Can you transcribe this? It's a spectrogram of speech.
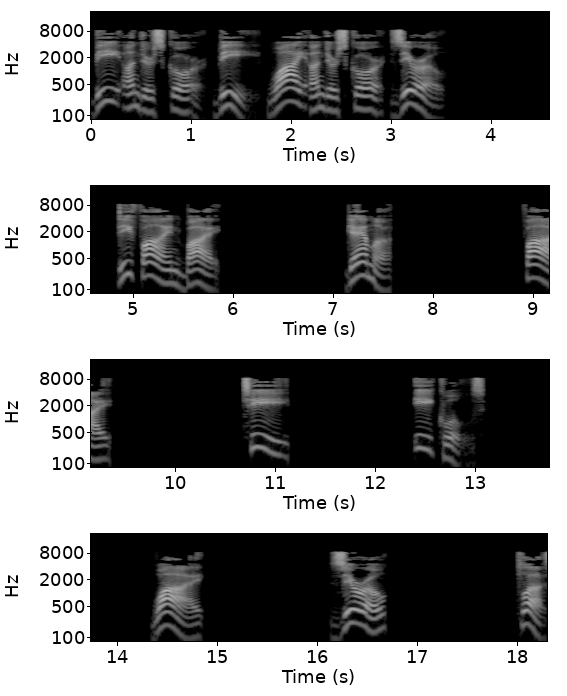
b underscore b y underscore zero. Defined by gamma phi t equals y 0 plus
